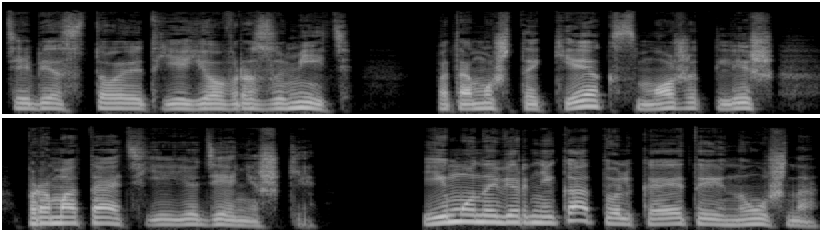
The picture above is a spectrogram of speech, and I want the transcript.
Тебе стоит ее вразумить, потому что Кекс может лишь промотать ее денежки. Ему наверняка только это и нужно.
